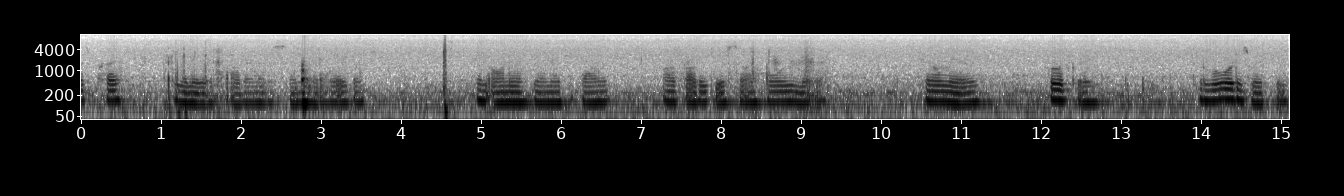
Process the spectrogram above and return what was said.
us pray. In the name of the Father, and of the Son, and of the Holy Ghost. In honor of the Almighty God, our Father gives to our Holy Mother. Hail Mary, full of grace, the Lord is with thee.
